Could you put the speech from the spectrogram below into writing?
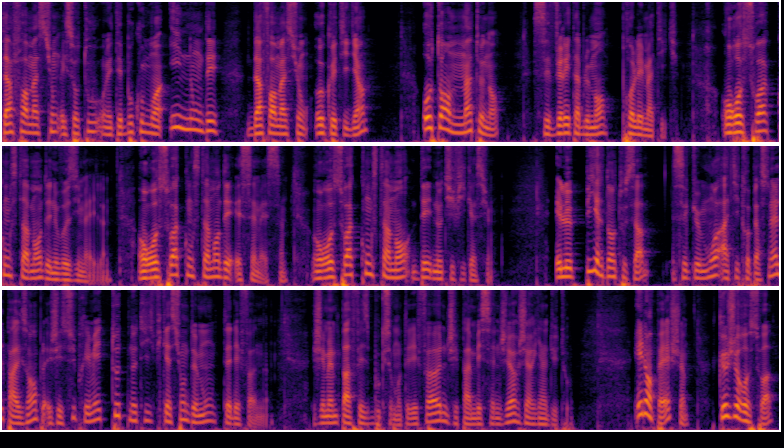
d'informations et surtout on était beaucoup moins inondé d'informations au quotidien, autant maintenant c'est véritablement problématique. On reçoit constamment des nouveaux emails, on reçoit constamment des SMS, on reçoit constamment des notifications. Et le pire dans tout ça, c'est que moi, à titre personnel, par exemple, j'ai supprimé toute notification de mon téléphone. J'ai même pas Facebook sur mon téléphone, j'ai pas Messenger, j'ai rien du tout. Et n'empêche, que je reçois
